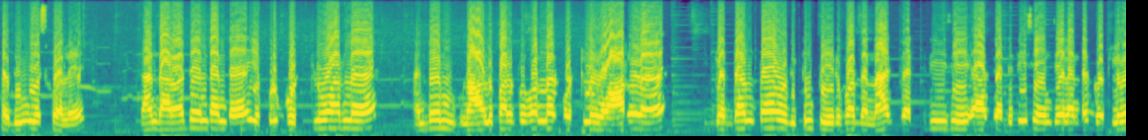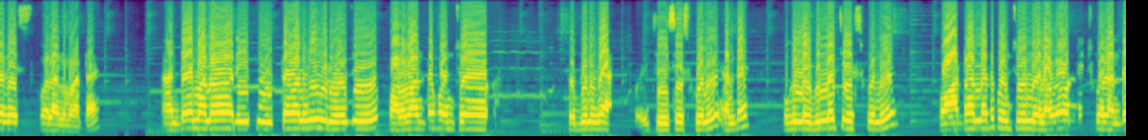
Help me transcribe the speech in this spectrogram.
సదును చేసుకోవాలి. దాని తర్వాత ఏంటంటే ఎప్పుడు గొట్లు వారిన అంటే నాలుగు పలకలు ఉన్న గొట్లు వారిన ఈ గడ్డి అంతా ఉడికిన పేరుపోద్ది అన్న గడ్డి తీసి ఆ గడ్డి తీసి ఏం చేయాలంటే గొట్ల మీద వేసుకోవాలన్నమాట. అంటే మనం రేపు ఊరుతామని ఈ రోజు పొలం అంతా కొంచెం సొద్దులుగా చేసేసుకుని అంటే ఒక లెవెల్లో చేసుకుని వాటర్ అన్నది కొంచెం నిలవగా ఉండించుకోవాలంటే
